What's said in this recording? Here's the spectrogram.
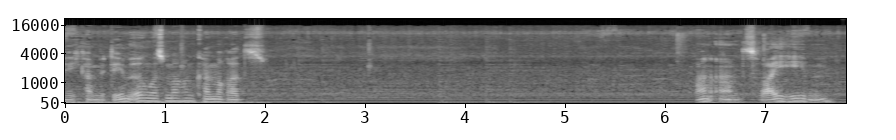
Ich kann mit dem irgendwas machen. Kameras. Fahrarm 2 heben.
